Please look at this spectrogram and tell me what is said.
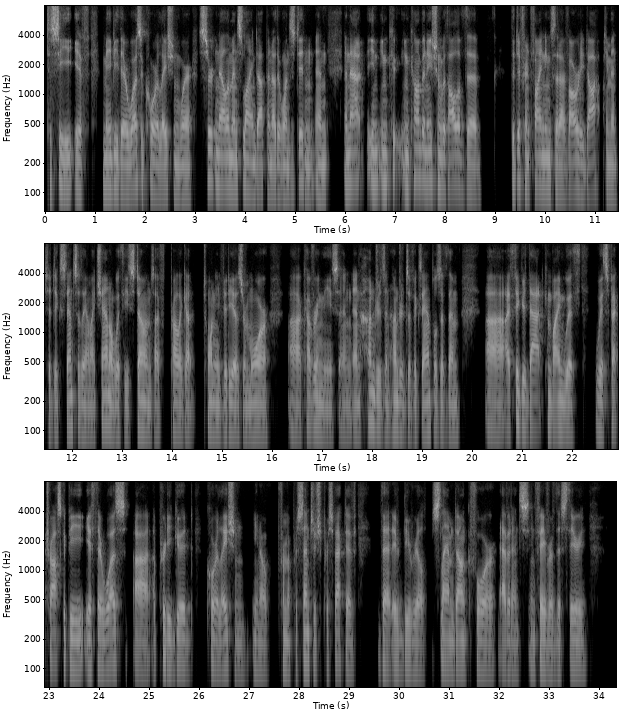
to see if maybe there was a correlation where certain elements lined up and other ones didn't, and and that in in in combination with all of the the different findings that I've already documented extensively on my channel with these stones, I've probably got 20 videos or more uh, covering these and and hundreds and hundreds of examples of them uh, I figured that combined with with spectroscopy, if there was uh, a pretty good correlation, you know, from a percentage perspective, that it would be a real slam dunk for evidence in favor of this theory.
